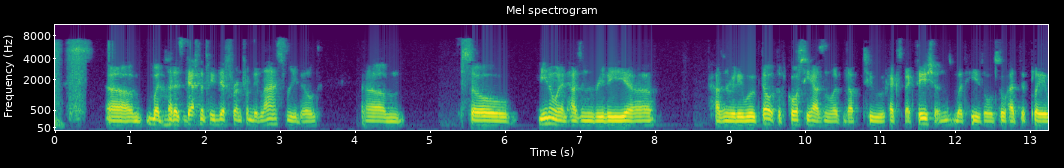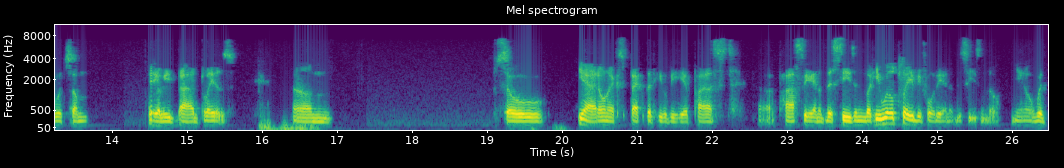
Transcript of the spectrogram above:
um, but that is definitely different from the last rebuild. Um, so, you know, it hasn't really, uh, hasn't really worked out. Of course, he hasn't lived up to expectations, but he's also had to play with some fairly bad players. Um, so yeah, I don't expect that he'll be here past uh, past the end of this season, but he will play before the end of the season, though. You know, with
